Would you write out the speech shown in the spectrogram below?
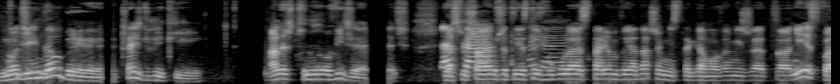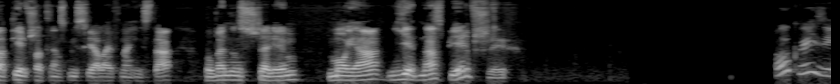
No dzień dobry, cześć Wiki. Ależ cię miło widzieć. Ja słyszałem, że ty jesteś w ogóle starym wyjadaczem instagramowym i że to nie jest twoja pierwsza transmisja live na Insta, bo będąc szczerym, moja jedna z pierwszych. Oh, crazy.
